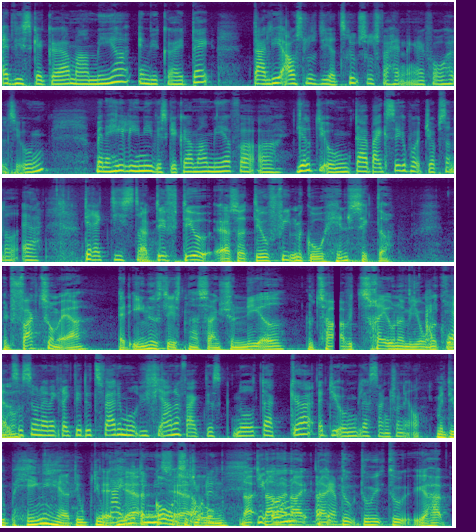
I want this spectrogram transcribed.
at vi skal gøre meget mere, end vi gør i dag. Der er lige afsluttet de her trivselsforhandlinger i forhold til unge. Men jeg er helt enig i, at vi skal gøre meget mere for at hjælpe de unge. Der er jeg bare ikke sikker på, at jobcentret er det rigtige sted. Ja, det, det, er jo, altså, det er jo fint med gode hensigter. Men faktum er, at enhedslisten har sanktioneret, nu tager vi 300 millioner kroner. Det er altså simpelthen ikke rigtigt. Det er tværtimod, vi fjerner faktisk noget, der gør, at de unge bliver sanktioneret. Men det er jo penge her, det er jo, det er jo Nej, penge, der går til de unge. Nej, De nej, nej, nej, nej okay. du, du, du, jeg, har,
